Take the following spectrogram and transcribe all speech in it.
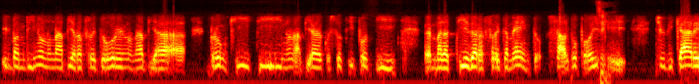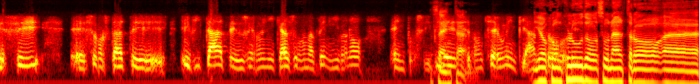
il bambino non abbia raffreddore, non abbia bronchiti, non abbia questo tipo di eh, malattie da raffreddamento, salvo poi sì. che giudicare se eh, sono state evitate o se in ogni caso non avvenivano è impossibile Senta, se non c'è un impianto. Io concludo su un altro uh,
